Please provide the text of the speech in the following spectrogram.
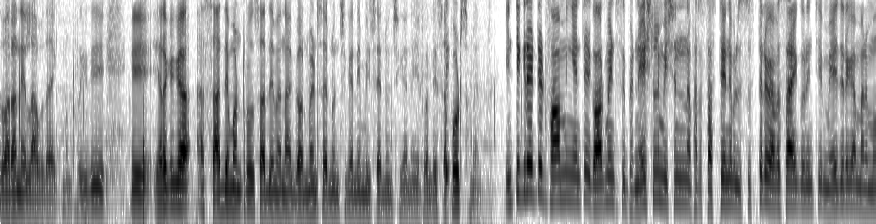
ద్వారానే లాభదాయకం అంటారు ఇది ఈ ఏ రకంగా సాధ్యమంటారు? సాధ్యమైన గవర్నమెంట్ సైడ్ నుంచి కానీ మీ సైడ్ నుంచి కానీ ఎటువంటి సపోర్ట్స్ ఉన్నాయి? ఇంటిగ్రేటెడ్ ఫార్మింగ్ అంటే గవర్నమెంట్స్ ఇప్పుడు నేషనల్ మిషన్ ఫర్ సస్టైనబుల్ సుస్థిర వ్యవసాయం గురించి మేజర్గా మనము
